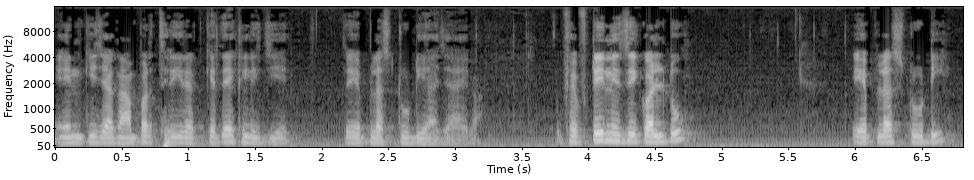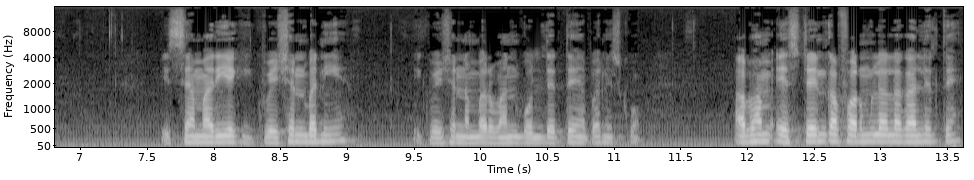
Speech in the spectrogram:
N की जगह पर थ्री रख के देख लीजिए तो ए प्लस टू डी आ जाएगा। Fifteen is equal to A plus two D इससे हमारी एक इक्वेशन बनी है। इक्वेशन नंबर वन बोल देते हैं अपन इसको। अब हम एस टेन का फार्मूला लगा लेते हैं।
